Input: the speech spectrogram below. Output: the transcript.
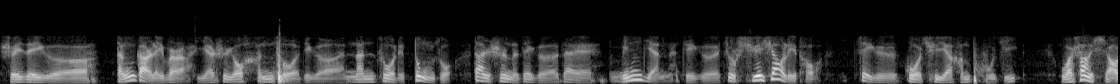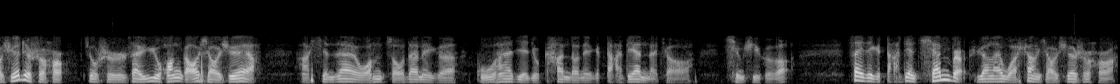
所以这个登杆里边啊，也是有很多这个难做的动作。但是呢，这个在民间呢，这个就是学校里头，这个过去也很普及。我上小学的时候，就是在玉皇岗小学呀，啊，现在我们走到那个古汉街，就看到那个大殿呢，叫清虚阁。在这个大殿前边，原来我上小学时候啊，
